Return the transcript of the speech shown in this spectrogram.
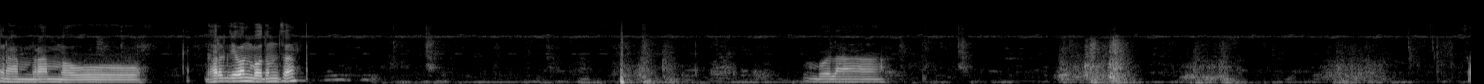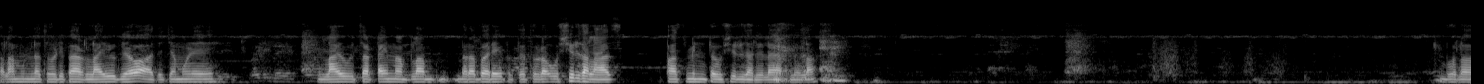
राम राम भाऊ. घर जेवण भाऊ तुमचं? बोला. चला म्हणलं थोडीफार लाईव्ह घ्यावा त्याच्यामुळे लाईव्हचा टाइम आपला बरोबर आहे फक्त थोडा उशीर झाला आज. पाच मिनिटं उशीर झालेला आहे आपल्याला. बोला.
